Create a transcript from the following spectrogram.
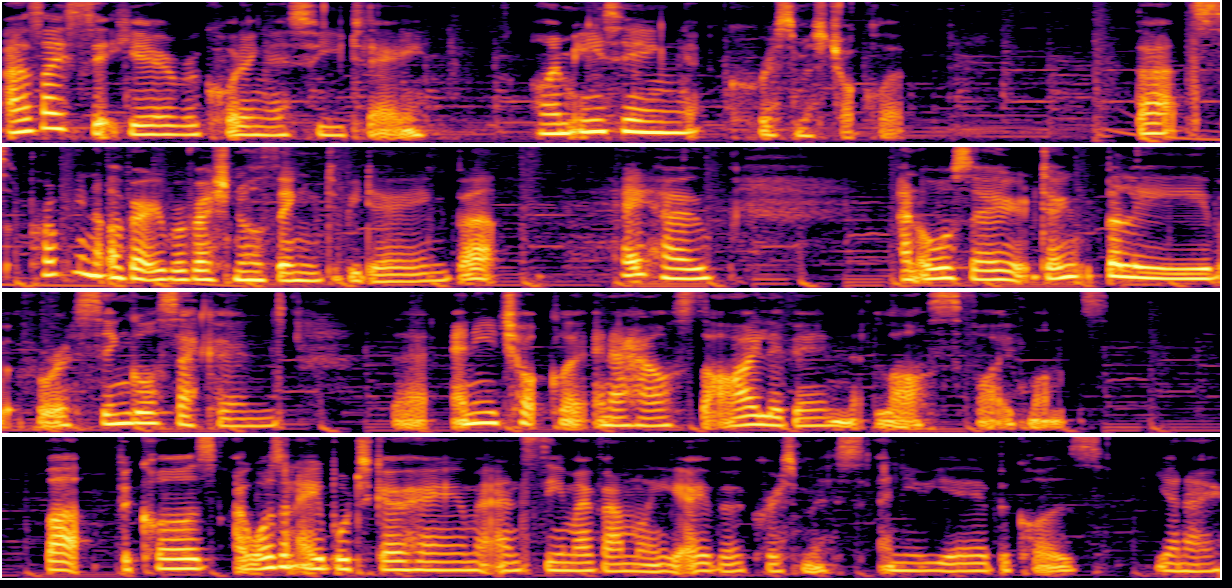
as I sit here recording this for you today, I'm eating Christmas chocolate. That's probably not a very professional thing to be doing, but hey ho. And also, don't believe for a single second that any chocolate in a house that I live in lasts five months. But because I wasn't able to go home and see my family over Christmas and New Year because, you know,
